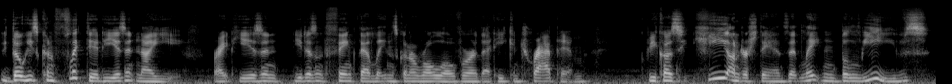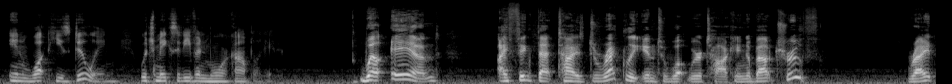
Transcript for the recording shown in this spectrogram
though he's conflicted, he isn't naive, right? He isn't. He doesn't think that Leyton's going to roll over, that he can trap him, because he understands that Leyton believes in what he's doing, which makes it even more complicated. Well, and I think that ties directly into what we're talking about truth. Right?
